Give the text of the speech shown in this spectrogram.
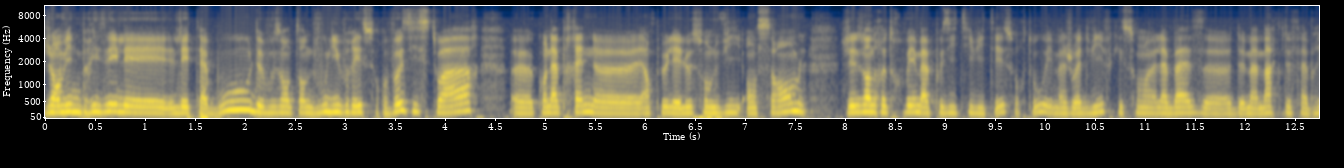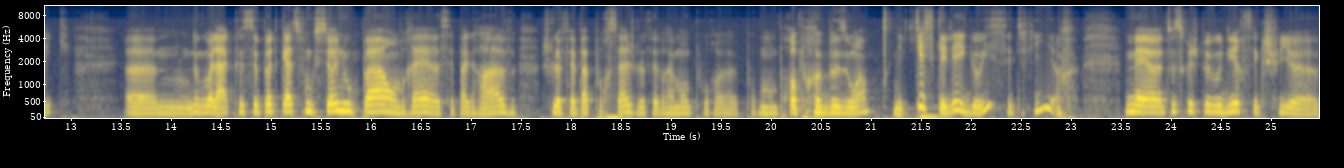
J'ai envie de briser les, tabous, de vous entendre vous livrer sur vos histoires, euh, qu'on apprenne un peu les leçons de vie ensemble. J'ai besoin de retrouver ma positivité surtout et ma joie de vivre qui sont la base de ma marque de fabrique. Donc voilà, que ce podcast fonctionne ou pas, en vrai, c'est pas grave. Je le fais pas pour ça, je le fais vraiment pour, pour mon propre besoin. Mais qu'est-ce qu'elle est égoïste, cette fille Mais tout ce que je peux vous dire, c'est que je suis, je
